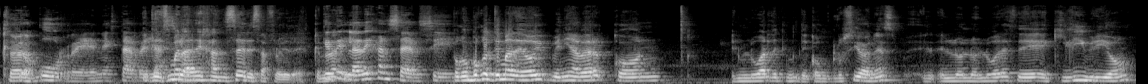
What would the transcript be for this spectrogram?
Claro. que ocurre en esta Y relación? que encima la dejan ser esa fluidez. que Que no de- la dejan ser, sí. Porque un poco el tema de hoy venía a ver con, en un lugar de, de conclusiones, el- los lugares de equilibrio,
